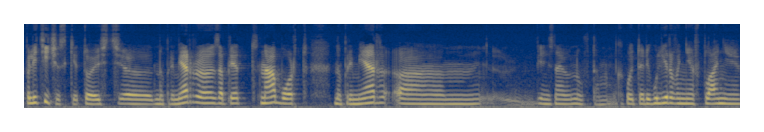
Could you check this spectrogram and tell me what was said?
политически. То есть, э, например, запрет на аборт, например, э, я не знаю, ну, там какое-то регулирование в плане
